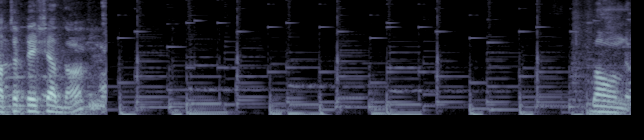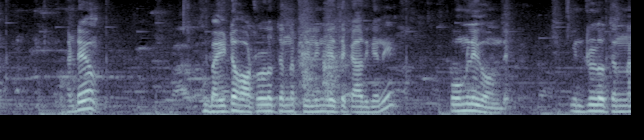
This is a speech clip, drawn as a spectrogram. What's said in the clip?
పచ్చడి టేస్ట్ చేద్దాం. బాగుంది. అంటే బయట హోటల్లో తిన్న ఫీలింగ్ అయితే కాదు కానీ హోమ్లీగా ఉంది. ఇంట్లో తిన్న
